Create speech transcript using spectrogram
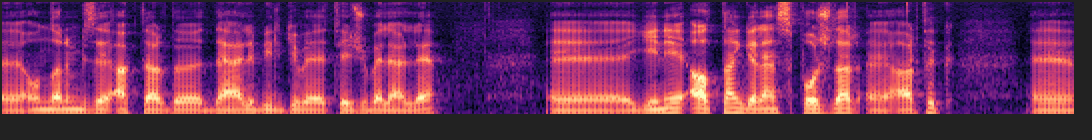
E, onların bize aktardığı değerli bilgi ve tecrübelerle e, yeni alttan gelen sporcular e, artık e,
